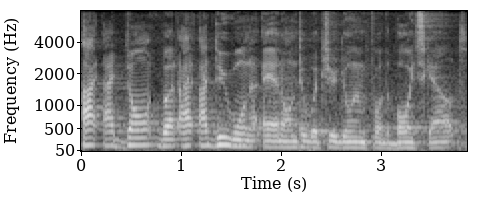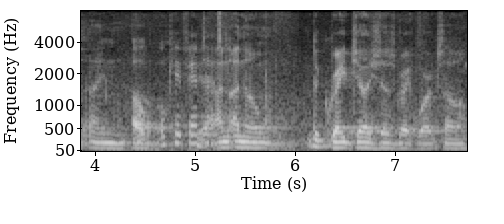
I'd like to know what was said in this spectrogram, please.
I, I don't, but I, I do want to add on to what you're doing for the Boy Scouts. And, Oh, okay, yeah, fantastic. I, I know the great judge does great work, so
